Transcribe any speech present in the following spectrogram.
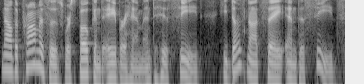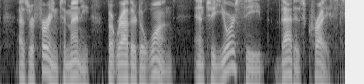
Now the promises were spoken to Abraham and to his seed. He does not say, and to seeds, as referring to many, but rather to one, and to your seed, that is Christ.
